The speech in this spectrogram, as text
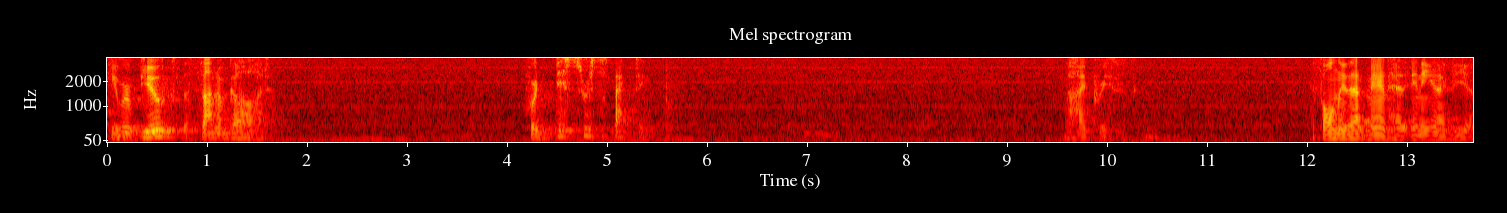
He rebukes the Son of God for disrespecting the high priest. If only that man had any idea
